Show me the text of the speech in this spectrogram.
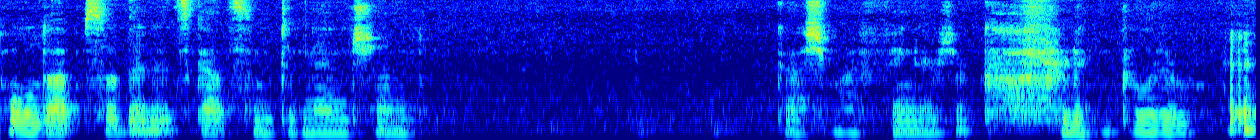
pulled up so that it's got some dimension. Gosh, my fingers are covered in glue.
